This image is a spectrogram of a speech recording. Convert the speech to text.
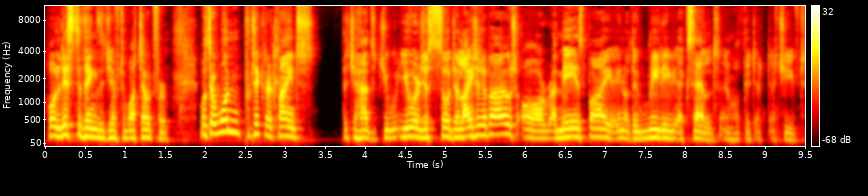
whole list of things that you have to watch out for. Was there one particular client that you had that you you were just so delighted about or amazed by? You know, they really excelled in what they achieved.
